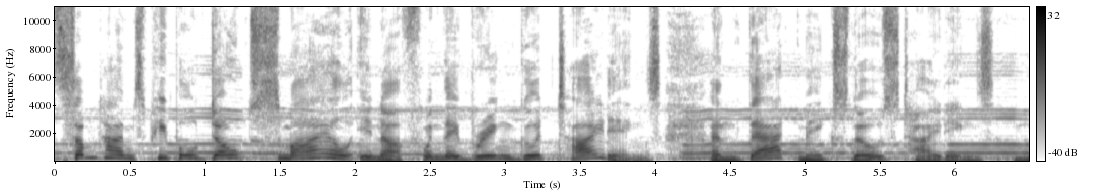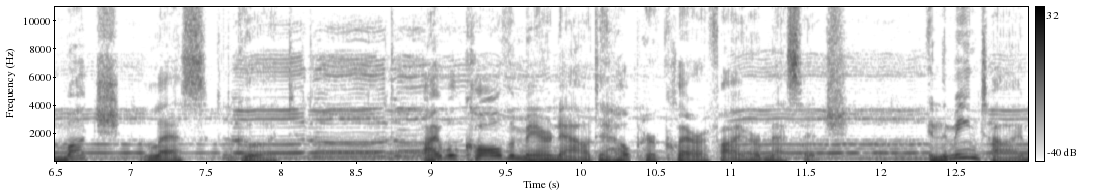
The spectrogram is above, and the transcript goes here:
Sometimes people don't smile enough when they bring good tidings, and that makes those tidings much less good. I will call the mayor now to help her clarify her message. In the meantime,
